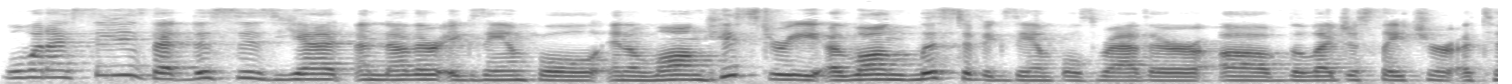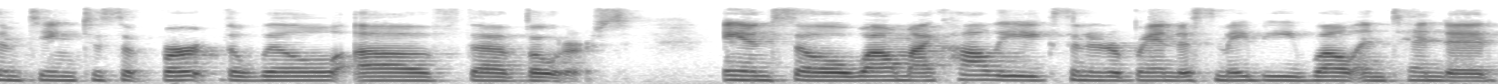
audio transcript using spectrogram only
Well, what I say is that this is yet another example in a long history, a long list of examples, rather, of the legislature attempting to subvert the will of the voters. And so while my colleague, Senator Brandes, may be well intended,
